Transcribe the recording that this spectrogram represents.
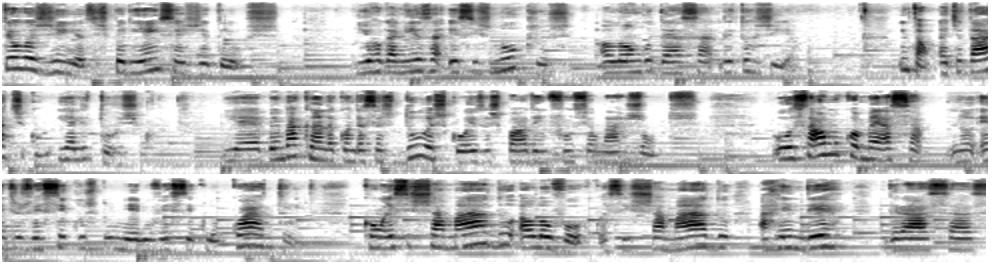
teologias, experiências de Deus e organiza esses núcleos ao longo dessa liturgia. Então, é didático e é litúrgico. E é bem bacana quando essas duas coisas podem funcionar juntos. O salmo começa no, entre os versículos 1 e o versículo 4 com esse chamado ao louvor, com esse chamado a render graças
